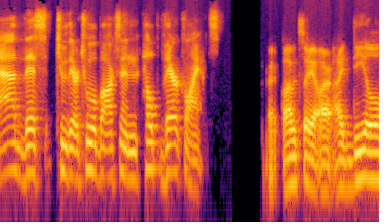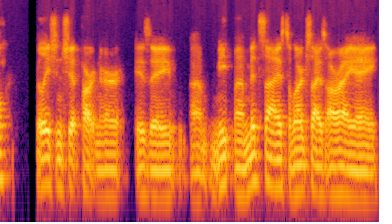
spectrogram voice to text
add this to their toolbox and help their clients? Right. Well, I would say our ideal relationship partner is a, um, meet, a mid-sized to large-sized RIA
